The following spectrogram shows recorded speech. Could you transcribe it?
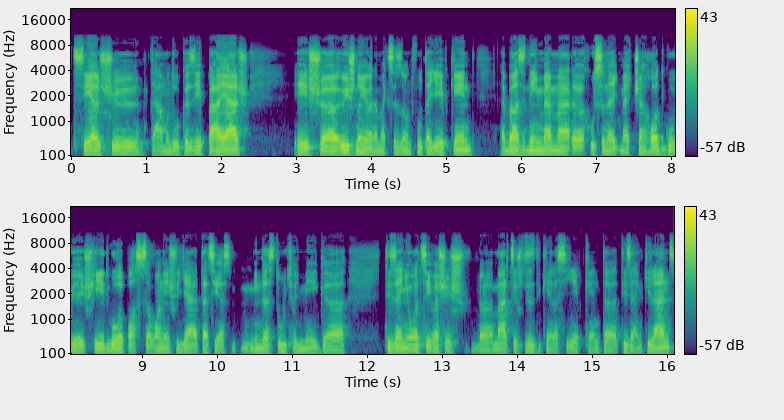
szélső támadó középpályás, és uh, ő is nagyon remek szezont fut egyébként. Ebben az idényben már uh, 21 meccsen 6 gólja és 7 gólpassza van, és ugye teszi ezt, mindezt úgy, hogy még uh, 18 éves, és március 10-én lesz egyébként 19,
